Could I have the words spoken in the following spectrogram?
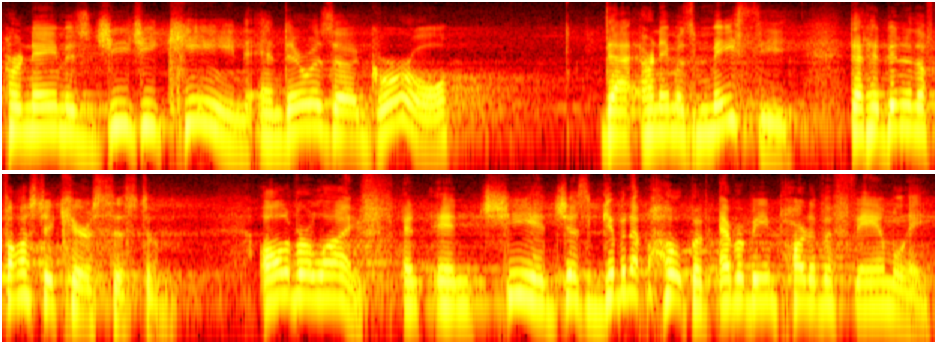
her name is Gigi Keene. And there was a girl that her name was Macy that had been in the foster care system all of her life. And, and she had just given up hope of ever being part of a family.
